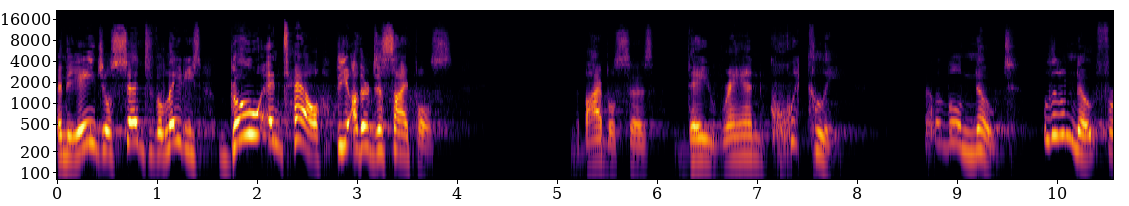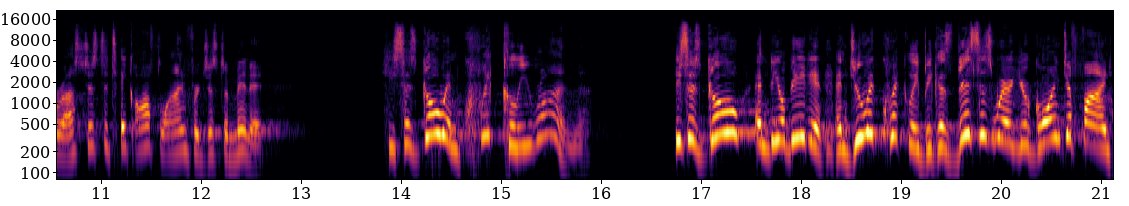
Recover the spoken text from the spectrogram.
And the angel said to the ladies, Go and tell the other disciples. The Bible says they ran quickly now, a little note, a little note for us just to take offline for just a minute. He says, Go and quickly run. He says, Go and be obedient and do it quickly because this is where you're going to find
